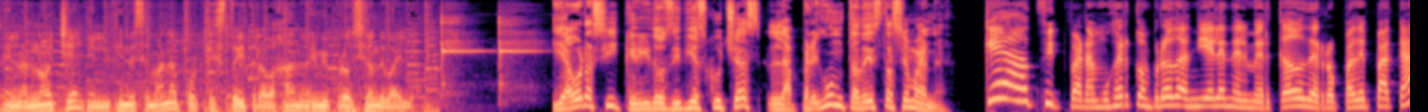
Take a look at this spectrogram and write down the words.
En la noche, en el fin de semana, porque estoy trabajando en mi producción de baile. Y ahora sí, queridos Didi Escuchas, la pregunta de esta semana. ¿Qué outfit para mujer compró Daniel en el mercado de ropa de paca?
